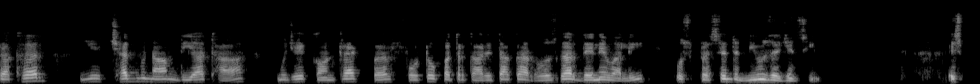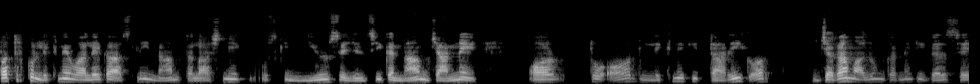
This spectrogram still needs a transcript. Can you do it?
प्रखर, ये छद्म नाम दिया था मुझे कॉन्ट्रैक्ट पर फ़ोटो पत्रकारिता का रोज़गार देने वाली उस प्रसिद्ध न्यूज़ एजेंसी ने। इस पत्र को लिखने वाले का असली नाम तलाशने, उसकी न्यूज़ एजेंसी का नाम जानने और तो और लिखने की तारीख और जगह मालूम करने की गर्ज से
